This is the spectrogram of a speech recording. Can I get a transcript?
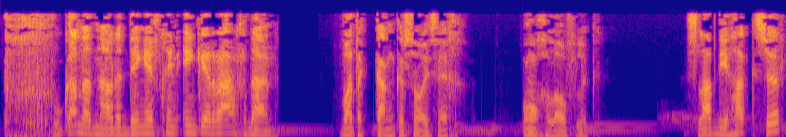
Pff, hoe kan dat nou? Dat ding heeft geen één keer raar gedaan. Wat een kankerzooi zeg. Ongelooflijk. Slaap die hak, sir?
